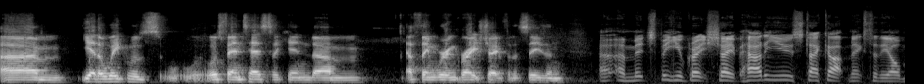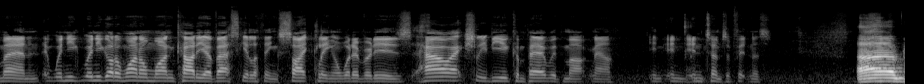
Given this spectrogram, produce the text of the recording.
um, yeah, the week was was fantastic, and um, I think we're in great shape for the season. Uh, uh, Mitch, speaking of great shape, how do you stack up next to the old man? When you when you got a one-on-one cardiovascular thing, cycling or whatever it is, how actually do you compare with Mark now in, in, in terms of fitness? Um,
